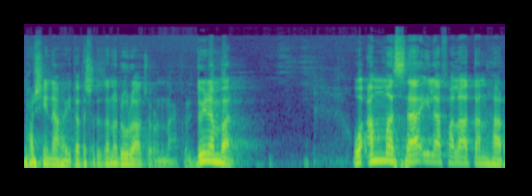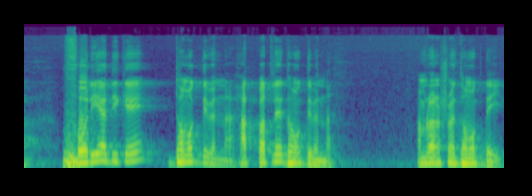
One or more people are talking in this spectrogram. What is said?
ভাষী না হই, তাদের সাথে যেন রুরো আচরণ না করি। দুই নাম্বার, ও আম্মা সা ইলা ফালা তানহার ফরিয়াদিকে ধমক দিবেন না, হাত পাতলে ধমক দিবেন না। আমরা অনেক সময় ধমক দেই।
